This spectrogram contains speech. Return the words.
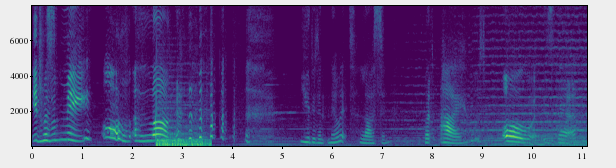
it was me all along. you didn't know it, Larson, but I was always there.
